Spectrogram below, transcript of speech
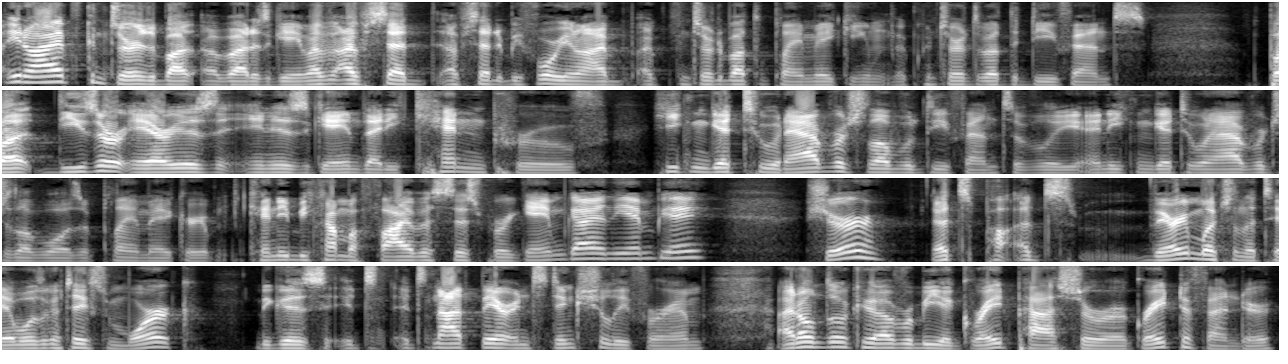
you know, I have concerns about about his game. I've, I've said I've said it before. You know, I'm, I'm concerned about the playmaking. I'm concerned about the defense. But these are areas in his game that he can improve. He can get to an average level defensively, and he can get to an average level as a playmaker. Can he become a five assist per game guy in the NBA? Sure, that's it's very much on the table. It's going to take some work because it's it's not there instinctually for him. I don't think he'll ever be a great passer or a great defender,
